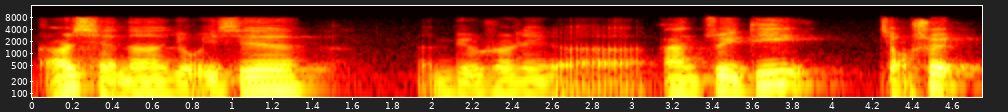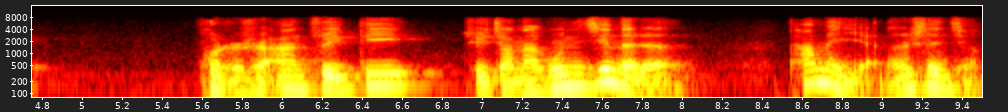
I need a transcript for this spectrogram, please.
而且呢，有一些，比如说这个按最低缴税，或者是按最低去缴纳公积金的人，他们也能申请，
